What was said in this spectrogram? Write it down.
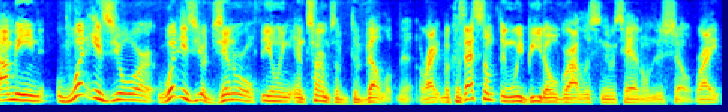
I mean, what is your what is your general feeling in terms of development, right? Because that's something we beat over our listeners' head on this show, right?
